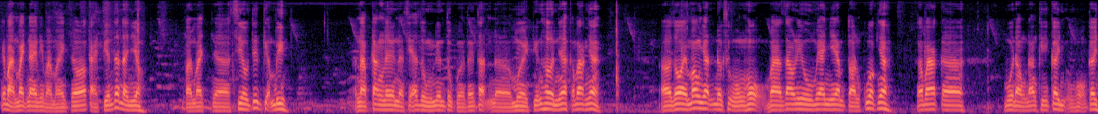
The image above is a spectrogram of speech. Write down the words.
Cái bản mạch này thì bản mạch nó cải tiến rất là nhiều bản mạch à, siêu tiết kiệm pin. Nạp căng lên là sẽ dùng liên tục tới tận à, 10 tiếng hơn nhé các bác nhá. À, rồi mong nhận được sự ủng hộ và giao lưu với anh em toàn quốc nhá. Các bác uh, vui lòng đăng ký kênh ủng hộ kênh.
